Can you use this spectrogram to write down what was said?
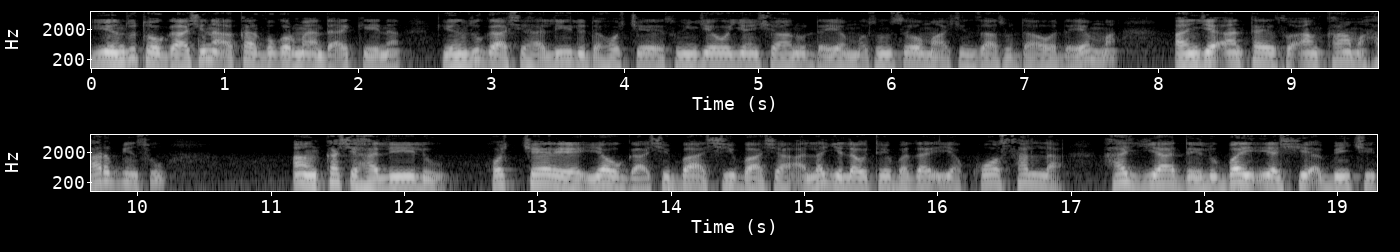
yanzu to gashi na akan gwagwarmayan da ake na yanzu gashi halilu da hocce sun je wajen shanu da yamma sun sayo mashin za su dawo da yamma an je an tare su an kama harbin su an kashe halilu. Hoccere yau gashi ba shi ba sha. Alhaji laute ba zai iya ko sallah hajiya da bai iya shi abinci.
